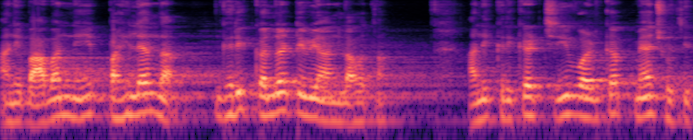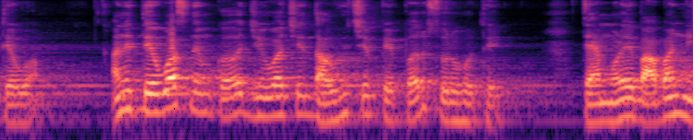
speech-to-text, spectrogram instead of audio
आणि बाबांनी पहिल्यांदा घरी कलर टी व्ही आणला होता. आणि क्रिकेटची वर्ल्ड कप मॅच होती तेव्हा. आणि तेव्हाच नेमकं जीवाचे दहावीचे पेपर सुरू होते. त्यामुळे बाबांनी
